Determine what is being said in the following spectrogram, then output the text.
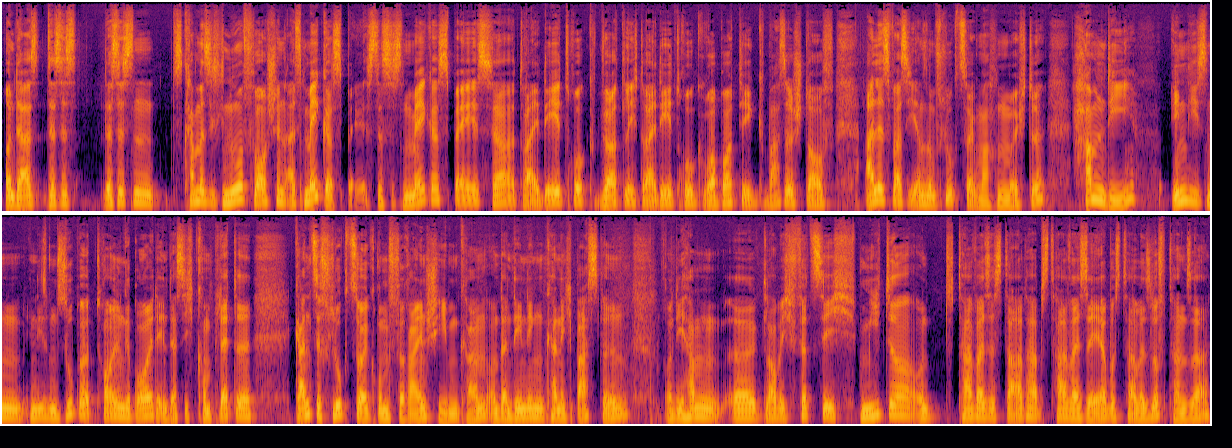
und das, das ist das ist ein, das kann man sich nur vorstellen als Makerspace. Das ist ein Makerspace, ja, 3D-Druck, wörtlich 3D-Druck, Robotik, Wasserstoff, alles, was ich an so einem Flugzeug machen möchte, haben die in diesem, in diesem super tollen Gebäude, in das ich komplette ganze Flugzeugrumpfe reinschieben kann. Und an den Dingen kann ich basteln. Und die haben, äh, glaube ich, 40 Mieter und teilweise Startups, teilweise Airbus, teilweise Lufthansa.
